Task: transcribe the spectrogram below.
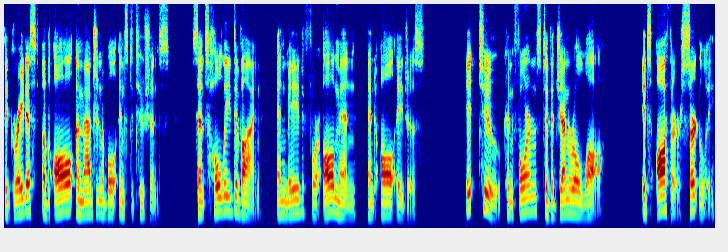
the greatest of all imaginable institutions, since wholly divine and made for all men and all ages. It too conforms to the general law, its author certainly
